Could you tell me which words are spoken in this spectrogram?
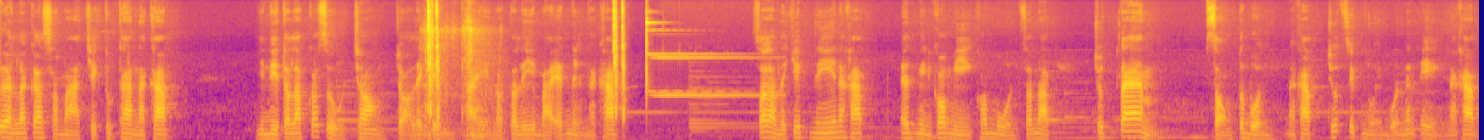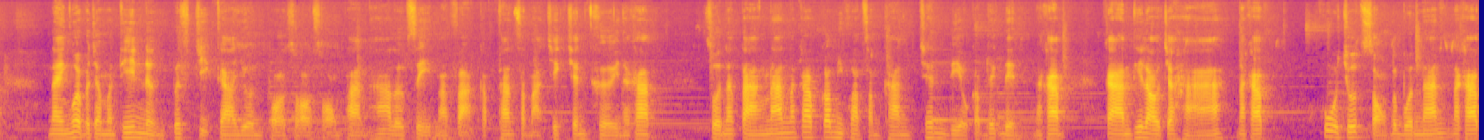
เพื่อนๆ และก็สมาชิกทุกท่านนะครับ ยินดีต้อนรับเข้าสู่ช่องเจาะเลขเด่นไทยลอตเตอรี่บายเอสหนึ่งนะครับสำหรับในคลิปนี้นะครับแอดมินก็มีข้อมูลสำหรับชุดแต้ม 2 ตัวบนนะครับชุด 10 หน่วยบนนั่นเองนะครับในงวดประจำวันที่ 1 พฤศจิกายน พศ 2504มาฝากกับท่านสมาชิกเช่นเคยนะครับ ส่วนต่างๆนั้นนะครับก็มีความสำคัญเช่นเดียวกับเลขเด่นนะครับ การที่เราจะหานะครับคู่ชุด 2 ตัวบนนั้นนะครับ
